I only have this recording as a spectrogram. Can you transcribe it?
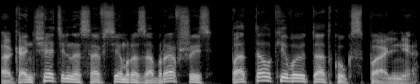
Окончательно совсем разобравшись, подталкиваю Татку к спальне.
